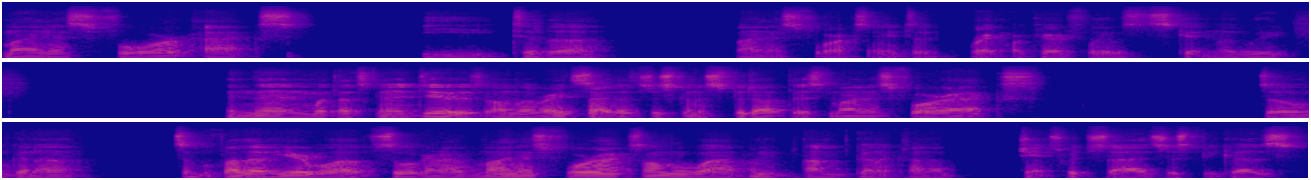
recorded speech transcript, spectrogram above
minus 4x e to the minus 4x. I need to write more carefully. It was just getting ugly. And then what that's going to do is on the right side, that's just going to spit out this minus 4x. So I'm going to simplify that here. We'll have, so we're going to have minus 4x on the left. I'm, I'm going to kind of change, switch sides just because.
